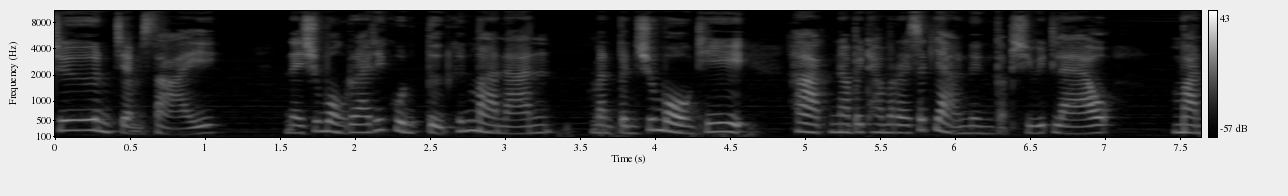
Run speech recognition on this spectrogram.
ชื่น แจ่มใส ในชั่วโมงแรกที่คุณตื่นขึ้นมานั้น มันเป็นชั่วโมงที่หากนำไปทำอะไรสักอย่างหนึ่งกับชีวิตแล้ว มัน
